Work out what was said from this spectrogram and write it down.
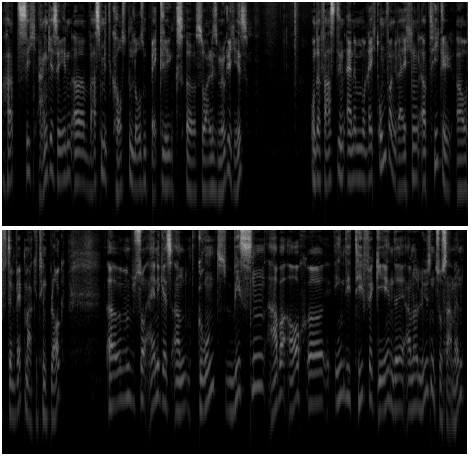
hat sich angesehen, äh, was mit kostenlosen Backlinks äh, so alles möglich ist. Und er fasst in einem recht umfangreichen Artikel auf dem Webmarketing-Blog so einiges an Grundwissen, aber auch in die Tiefe gehende Analysen zusammen.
